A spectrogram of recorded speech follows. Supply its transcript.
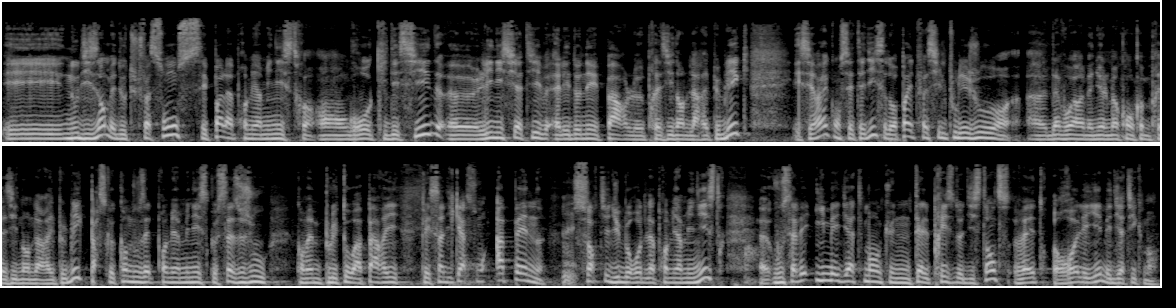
et nous disant, mais de toute façon, c'est pas la première ministre, en gros, qui décide. Euh, L'initiative, elle est donnée par le président de la République. Et c'est vrai qu'on s'était dit, ça doit pas être facile tous les jours euh, d'avoir Emmanuel Macron comme président de la République, parce que quand vous êtes première ministre, que ça se joue quand même plutôt à Paris, que les syndicats sont à peine sortis du bureau de la première ministre, vous savez immédiatement qu'une telle prise de distance va être relayée médiatiquement.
